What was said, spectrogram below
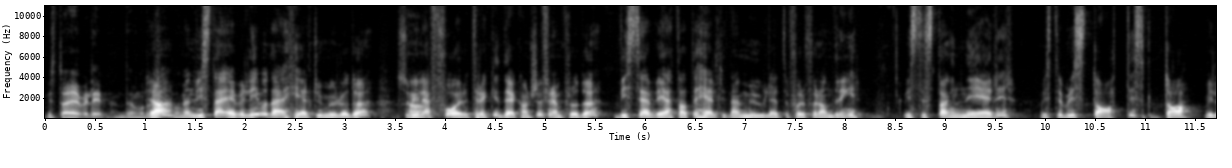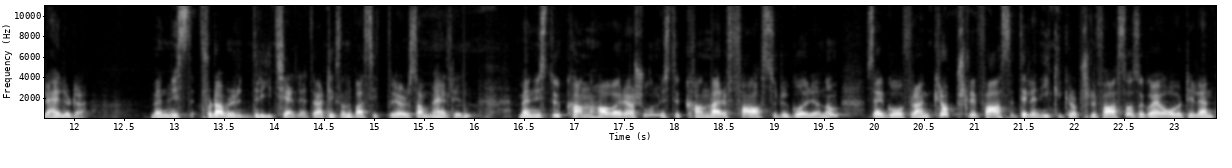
Hvis det er evig liv. Du Ja, men hvis det er evig liv, og det er helt umulig å dø, så vil jeg foretrekke det kanskje fremfor å dø, hvis jeg vet at det hele tiden er muligheter for forandringer. Hvis det stagnerer, hvis det blir statisk, da vil jeg heller dø. Men hvis, for da blir det dritkjedelig etter hvert. ikke sant? Du bare sitter og gjør det samme hele tiden. Men hvis du kan ha variasjon, hvis det kan være faser du går gjennom Så jeg går fra en kroppslig fase til en ikke-kroppslig fase, og så går jeg over til en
